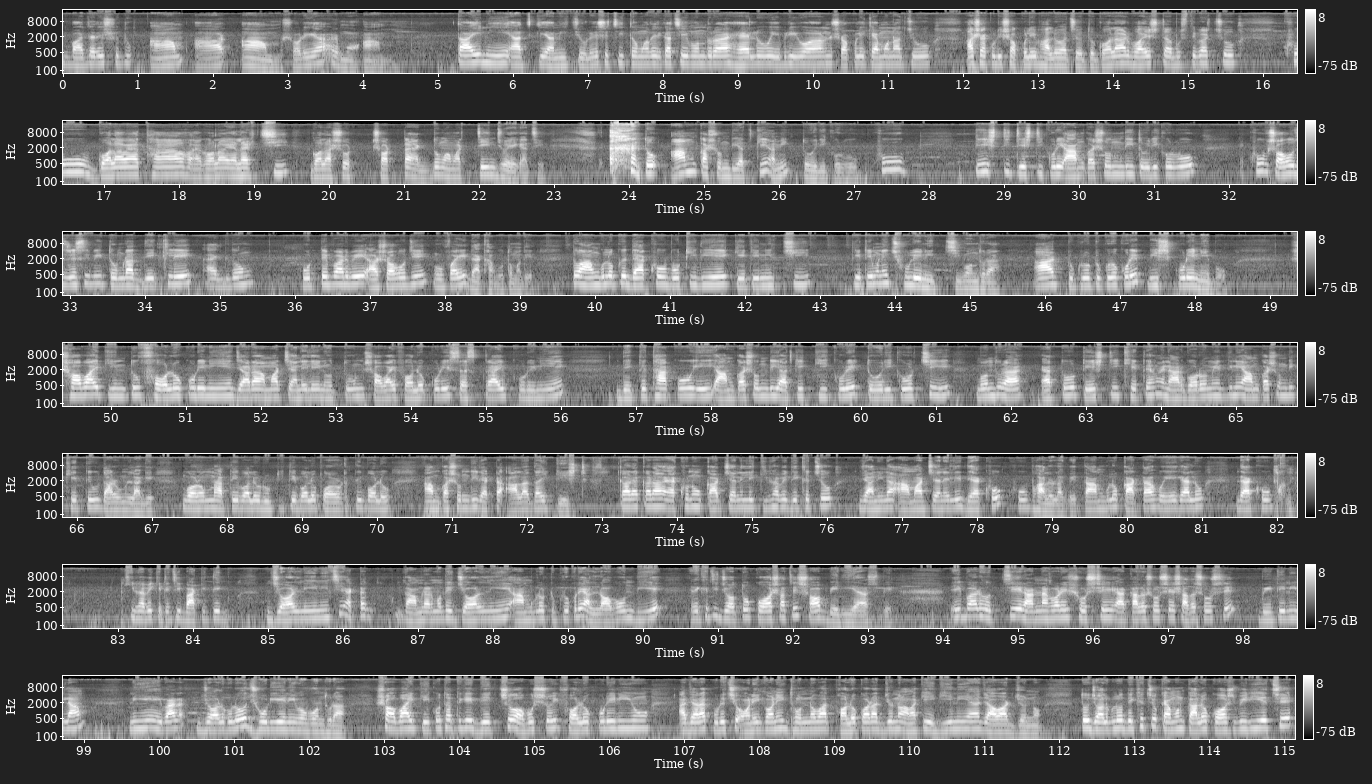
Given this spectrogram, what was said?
বাজারে শুধু আম আর আম সরেয়া আর ম, আম। তাই নিয়ে আজকে আমি চলে এসেছি তোমাদের কাছে বন্ধুরা। হ্যালো এভরিওয়ান সকলে কেমন আছো? আশা করি সকলে ভালো আছো। তো গলার ভয়েসটা বুঝতে পারছ? খুব গলা ব্যথা, গলা অ্যালার্জি, গলা শট, শটটা একদম আমার চেঞ্জ হয়ে গেছে। তো আম কাসন্দি আজকে আমি তৈরি করব। খুব টেস্টি টেস্টি করে আম কাসন্দি তৈরি করব। খুব সহজ রেসিপি তোমরা দেখলে একদম করতে পারবে আর সহজে উপায়ে দেখাবো তোমাদের। তো আমগুলোকে দেখো, বটি দিয়ে কেটে নিচ্ছি, কেটে মানে ছুলে নিচ্ছি বন্ধুরা, আর টুকরো টুকরো করে পিস করে নেব। সবাই কিন্তু ফলো করে নিয়ে, যারা আমার চ্যানেলে নতুন, সবাই ফলো করে সাবস্ক্রাইব করে নিয়ে দেখতে থাকো, এই আম কাসন্দি আজকে কি করে তৈরি করছি। বন্ধুরা, এত টেস্টি খেতে হয় না, আর গরমের দিনে আম কাসন্দি খেতেও দারুণ লাগে। গরম ভাতে বলো, রুটিতে বলো, পরোটাতে বলো, আম কাসন্দির একটা আলাদাই টেস্ট। কারা কারা এখনও কার চ্যানেলে কীভাবে দেখেছ জানি না, আমার চ্যানেলে দেখো, খুব ভালো লাগবে। তা আমগুলো কাটা হয়ে গেল, দেখো কীভাবে কেটেছি, বাটিতে জল নিয়ে নিয়েছি, একটা গামলার মধ্যে জল নিয়ে আমগুলো টুকরো করে আর লবণ দিয়ে রেখেছি, যত কষ আছে সব বেরিয়ে আসবে। এবার হচ্ছে রান্নাঘরে সর্ষে আর কালো সর্ষে, সাদা সর্ষে বেটে নিলাম। নিয়ে এবার জলগুলো ঝরিয়ে নিব বন্ধুরা। সবাই কে কোথা থেকে দেখছ অবশ্যই ফলো করে নিও। আর যারা করেছ অনেক অনেক ধন্যবাদ ফলো করার জন্য, আমাকে এগিয়ে নিয়ে যাওয়ার জন্য। তো জলগুলো দেখেছ কেমন কালো কষ বেরিয়েছে।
